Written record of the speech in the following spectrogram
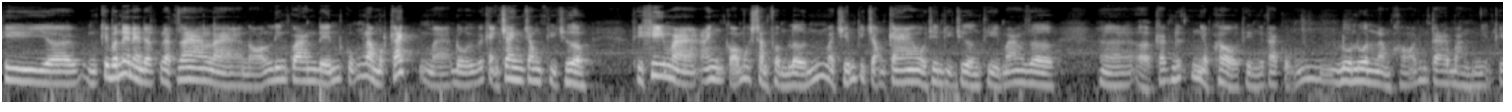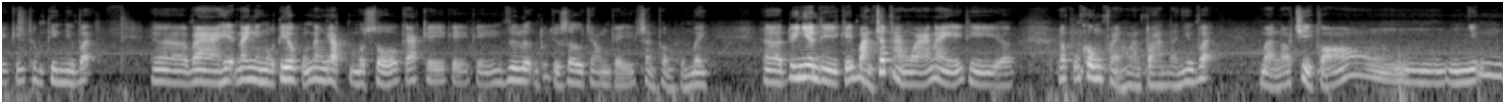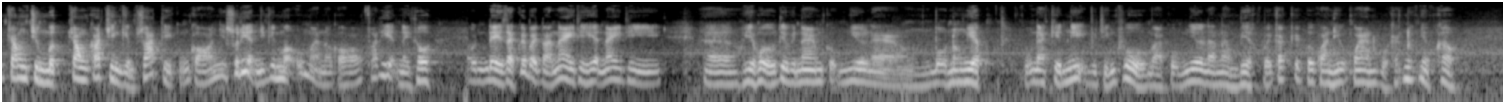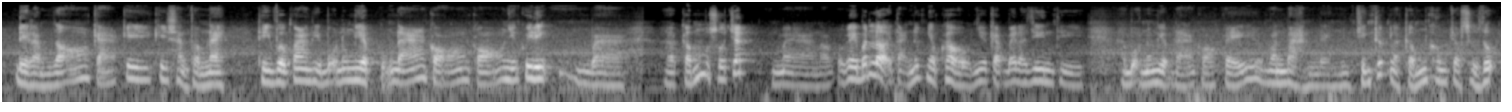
thì uh, cái vấn đề này đặt đặt ra là nó liên quan đến cũng là một cách mà đối với cạnh tranh trong thị trường thì khi mà anh có một sản phẩm lớn mà chiếm tỷ trọng cao ở trên thị trường thì bao giờ ờ, ở các nước nhập khẩu thì người ta cũng luôn luôn làm khó chúng ta bằng những cái cái thông tin như vậy. Ờ, và hiện nay ngành hồ tiêu cũng đang gặp một số các cái cái cái dư lượng thuốc trừ sâu trong cái sản phẩm của mình. Ờ, tuy nhiên thì cái bản chất hàng hóa này thì nó cũng không phải hoàn toàn là như vậy mà nó chỉ có những trong chừng mực trong quá trình kiểm soát thì cũng có những xuất hiện những cái mẫu mà nó có phát hiện này thôi. Để giải quyết bài toán này thì hiện nay thì uh, hiệp hội ưu tiêu Việt Nam cũng như là bộ nông nghiệp cũng đã kiến nghị với chính phủ và cũng như là làm việc với các cái cơ quan hữu quan của các nước nhập khẩu để làm rõ cả cái cái sản phẩm này. Thì vừa qua thì bộ nông nghiệp cũng đã có có những quy định và uh, cấm một số chất mà nó có gây bất lợi tại nước nhập khẩu như cặp brazil thì Bộ Nông nghiệp đã có cái văn bản để chính thức là cấm không cho sử dụng.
